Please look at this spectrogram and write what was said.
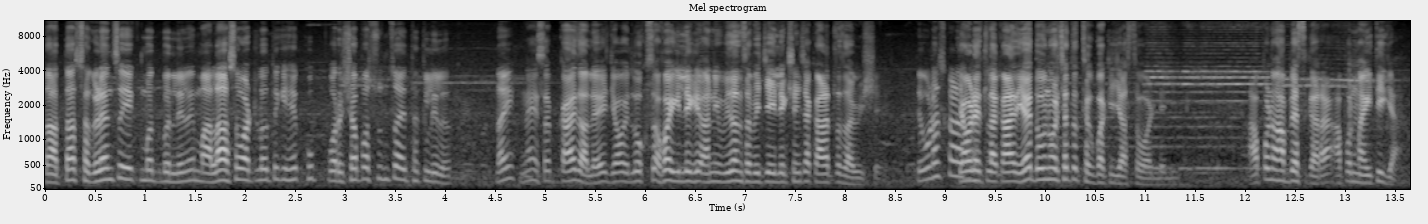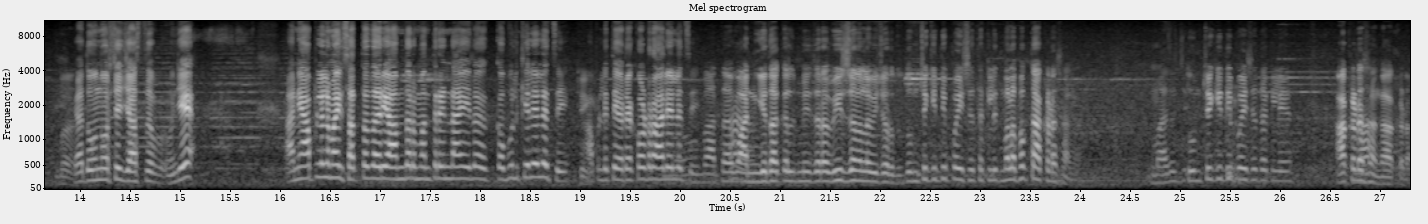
तर आता सगळ्यांचं एक मत बनलेलं आहे. मला असं वाटलं होतं की हे खूप वर्षापासूनचं आहे थकलेलं नाही? नाही साहेब काय झालंय जेव्हा लोकसभा इले आणि विधानसभेच्या इलेक्शनच्या काळातच हा विषय. तेवढाच काळ त्यावेळेसला काळ या दोन वर्षातच थकबाकी जास्त वाढलेली. आपण अभ्यास करा आपण माहिती घ्या. या दोन वर्ष जास्त म्हणजे आणि आपल्याला माहिती सत्ताधारी आमदार मंत्र्यांना याला कबूल केलेलंच आहे. आपले ते रेकॉर्डर आलेलंच आहे. आता वानगी दाखल मी जरा वीस जणांना विचारतो तुमचे किती पैसे थकलेत? मला फक्त आकडा सांगा. माझं तुमचे किती पैसे थकले आकडा सांगा आकडा.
